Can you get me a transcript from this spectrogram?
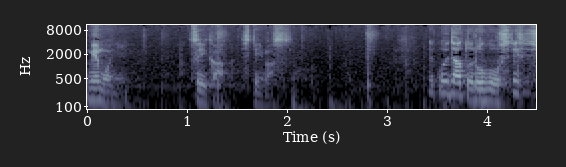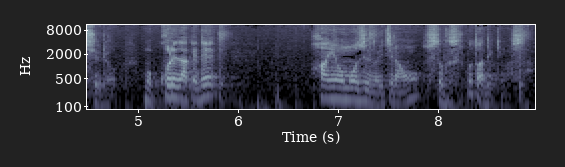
メモに追加しています。でこれであとログをして終了。もうこれだけで汎用モジュールの一覧を取得することができました。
